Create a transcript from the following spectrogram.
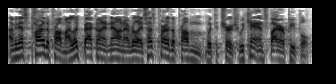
I mean, that's part of the problem. I look back on it now and I realize that's part of the problem with the church. We can't inspire people.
